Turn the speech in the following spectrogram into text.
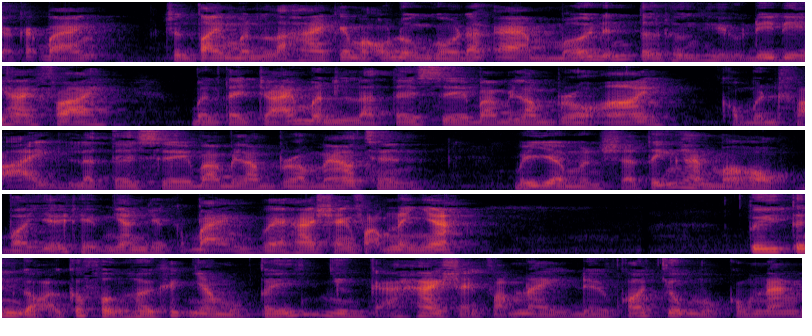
Chào các bạn, trên tay mình là hai cái mẫu dongle DAC AM mới đến từ thương hiệu DD Hi-Fi. Bên tay trái mình là TC35 Pro i, còn bên phải là TC35 Pro Mountain. Bây giờ mình sẽ tiến hành mở hộp và giới thiệu nhanh cho các bạn về hai sản phẩm này nha. Tuy tên gọi có phần hơi khác nhau một tí, nhưng cả hai sản phẩm này đều có chung một công năng,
